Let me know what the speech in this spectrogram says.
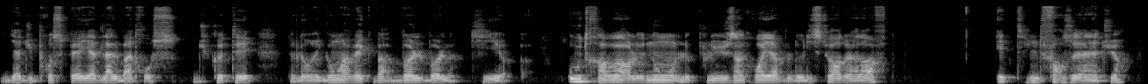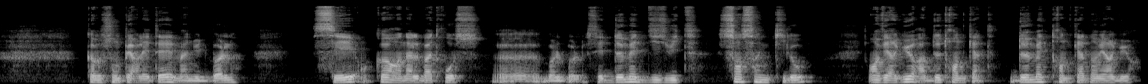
il y a du prospect, il y a de l'albatros du côté de l'Oregon avec bah, Bol Bol, qui, outre avoir le nom le plus incroyable de l'histoire de la draft, est une force de la nature, comme son père l'était, Manu de Bol. C'est encore un albatros, euh, Bol Bol. C'est 2m18, 105 kg, envergure à 2,34. 2m34 d'envergure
